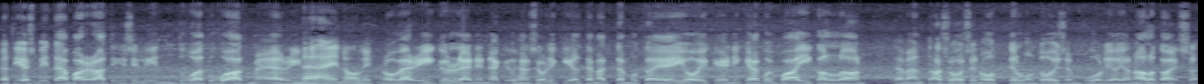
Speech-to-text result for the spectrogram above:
ja ties mitä paratiisi lintua, tuhat määrin. Näin oli. No väri kyllä, niin näkyhän se oli kieltämättä, mutta ei oikein ikään kuin paikallaan tämän tasoisen ottelun toisen puoliajan alkaessa.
